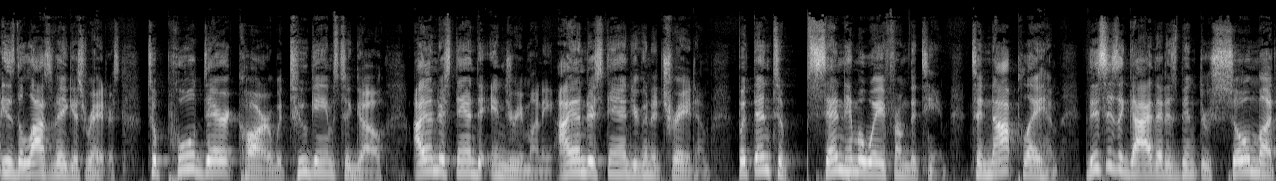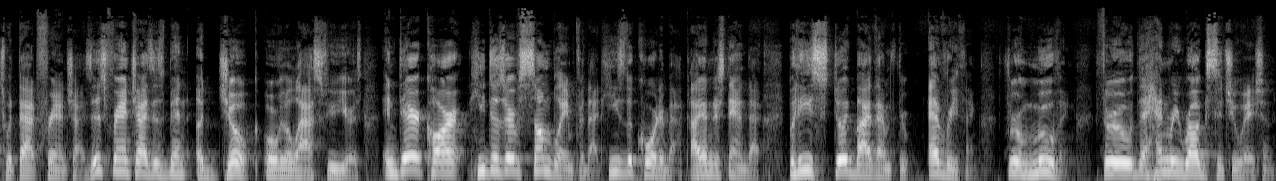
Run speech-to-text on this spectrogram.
is the Las Vegas Raiders. To pull Derek Carr with two games to go, I understand the injury money. I understand you're going to trade him. But then to send him away from the team, to not play him, this is a guy that has been through so much with that franchise. This franchise has been a joke over the last few years. And Derek Carr, he deserves some blame for that. He's the quarterback. I understand that. But he stood by them through everything through moving, through the Henry Ruggs situation,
